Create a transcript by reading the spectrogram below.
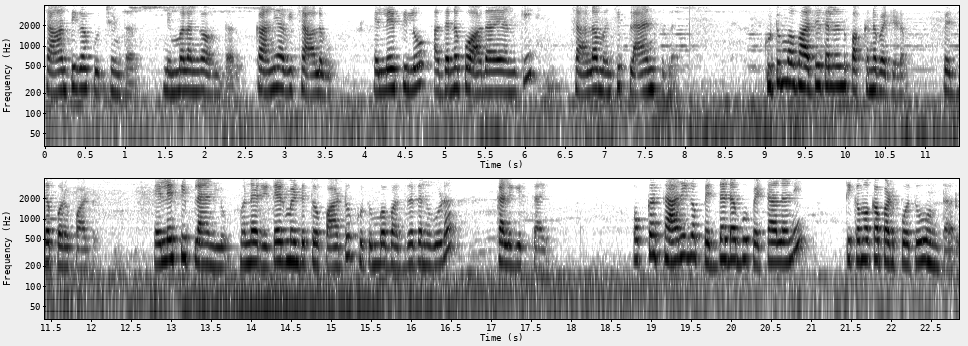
శాంతిగా కూర్చుంటారు నిమ్మలంగా ఉంటారు. కానీ అవి చాలవు. ఎల్ఐసిలో అదనపు ఆదాయానికి చాలా మంచి ప్లాన్స్ ఉన్నాయి. కుటుంబ బాధ్యతలను పక్కన పెట్టడం పెద్ద పొరపాటు. ఎల్ఐసి ప్లాన్లు మన రిటైర్మెంట్తో పాటు కుటుంబ భద్రతను కూడా కలిగిస్తాయి. ఒక్కసారిగా పెద్ద డబ్బు పెట్టాలని తికమక పడిపోతూ ఉంటారు.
